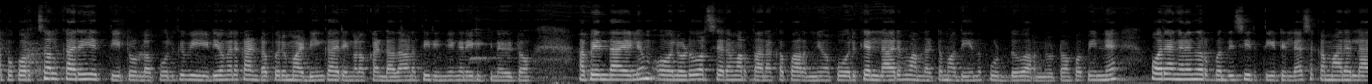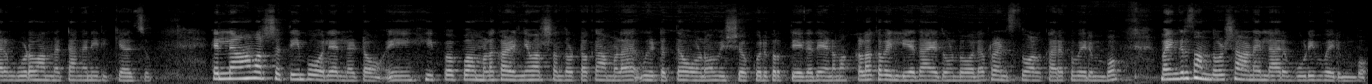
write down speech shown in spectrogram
അപ്പൊ കുറച്ച് ആൾക്കാരെ എത്തിയിട്ടുള്ളൂ. അപ്പോൾ ഓൾക്ക് വീഡിയോ അങ്ങനെ കണ്ടപ്പോൾ ഒരു മടിയും കാര്യങ്ങളൊക്കെ ഉണ്ട്. അതാണ് തിരിഞ്ഞിങ്ങനെ ഇരിക്കുന്നത് കേട്ടോ. അപ്പൊ എന്തായാലും ഓലോട് കുറച്ചു നേരം വർത്താനൊക്കെ പറഞ്ഞു. അപ്പോൾ ഓർക്ക് എല്ലാവരും വന്നിട്ട് മതിയെന്ന് ഫുഡ് പറഞ്ഞു കേട്ടോ. അപ്പൊ പിന്നെ ഓരങ്ങനെ നിർബന്ധിച്ചിരുത്തിയിട്ടില്ല. ചെക്കന്മാരെല്ലാരും കൂടെ വന്നിട്ട് അങ്ങനെ ഇരിക്കുക വെച്ചു. എല്ലാ വർഷത്തെയും പോലെയല്ല കേട്ടോ ഈ ഇപ്പൊ ഇപ്പൊ നമ്മളെ കഴിഞ്ഞ വർഷം തൊട്ടൊക്കെ നമ്മളെ വീട്ടിലത്തെ ഓണവും വിഷുവൊക്കെ ഒരു പ്രത്യേകതയാണ്. മക്കളൊക്കെ വലിയതായതുകൊണ്ട് ഓരോ ഫ്രണ്ട്സും ആൾക്കാരൊക്കെ വരുമ്പോൾ ഭയങ്കര സന്തോഷമാണ് എല്ലാവരും കൂടിയും വരുമ്പോൾ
